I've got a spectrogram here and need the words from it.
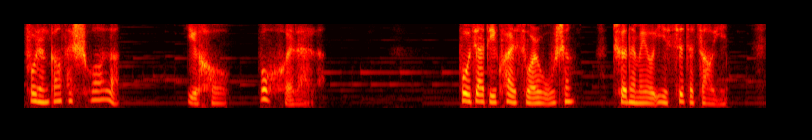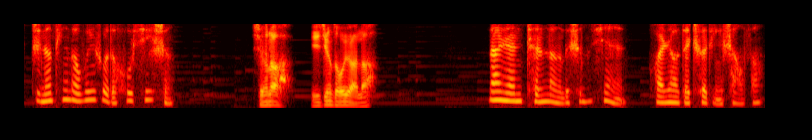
夫人刚才说了，以后不回来了？布加迪快速而无声，车内没有一丝的噪音，只能听到微弱的呼吸声。行了，已经走远了。男人沉冷的声线环绕在车顶上方。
